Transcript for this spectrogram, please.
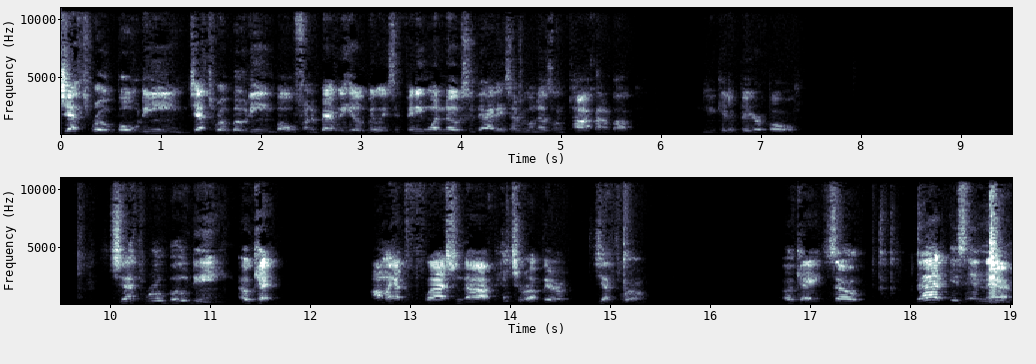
Jethro Bodine, Jethro Bodine bowl from the Beverly Hillbillies. If anyone knows who that is, everyone knows what I'm talking about. You get a bigger bowl. Jethro Bodine. Okay. I'm going to have to flash a uh, picture up there of Jethro. Okay, so that is in there.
